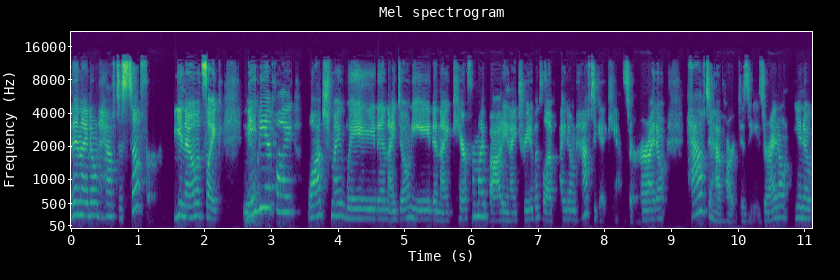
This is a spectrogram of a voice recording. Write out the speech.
Then I don't have to suffer. You know, it's like yeah. maybe if I watch my weight and I don't eat and I care for my body and I treat it with love, I don't have to get cancer or I don't have to have heart disease or I don't, you know,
